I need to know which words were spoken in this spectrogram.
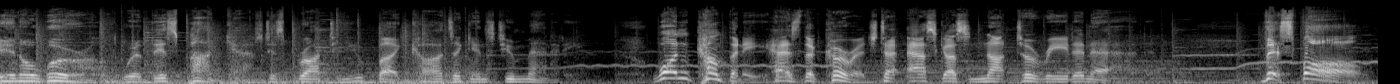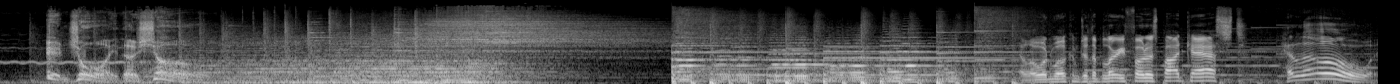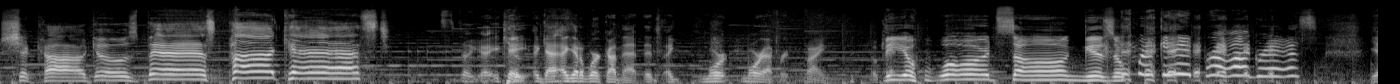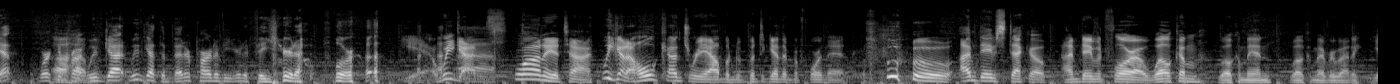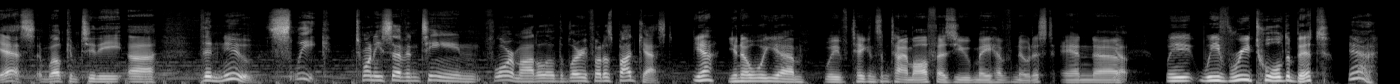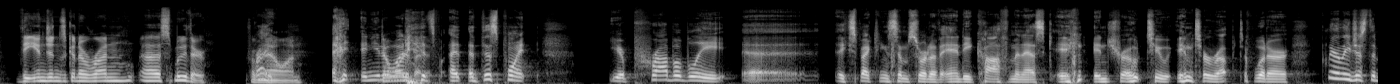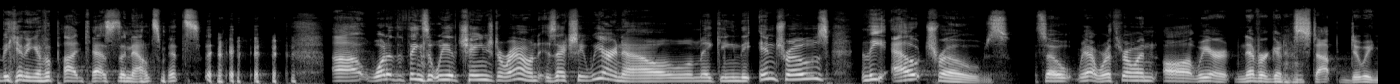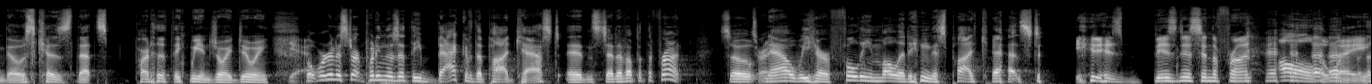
In a world where this podcast is brought to you by Cards Against Humanity, one company has the courage to ask us not to read an ad. This fall, enjoy the show. Hello and welcome to the Blurry Photos Podcast. Hello, Chicago's best podcast. Uh, okay, I got, I got to work on that. It's like more more effort. Fine. Okay. The award song is a work in progress. Yep, work in Uh-huh. progress. We've got we've got the better part of a year to figure it out, Flora. Yeah, we got plenty of time. We got a whole country album to put together before that. Woo-hoo. I'm Dave Stecco. I'm David Flora. Welcome, welcome in, welcome everybody. Yes, and welcome to the uh, the new sleek 2017 floor model of the Blurry Photos podcast. Yeah, you know we um we've taken some time off as you may have noticed, and uh, Yep. we we've retooled a bit. Yeah, The engine's going to run uh, smoother from Right. now on. and you know Don't worry what? It's at, at this point, you're probably uh, expecting some sort of Andy Kaufman esque in, intro to interrupt what are clearly just the beginning of a podcast's announcements. uh, one of the things that we have changed around is actually we are now making the intros and the outros. So yeah, we're throwing. Uh, we are never going to stop doing those because that's part of the thing we enjoy doing. Yeah. But we're going to start putting those at the back of the podcast instead of up at the front. So right. now we are fully mulleting this podcast. It is business in the front all the way,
